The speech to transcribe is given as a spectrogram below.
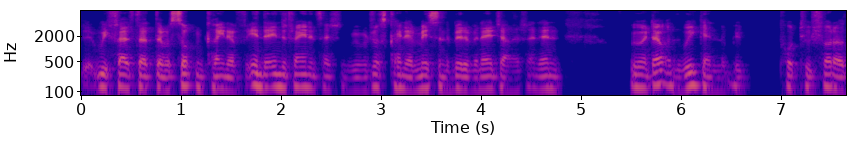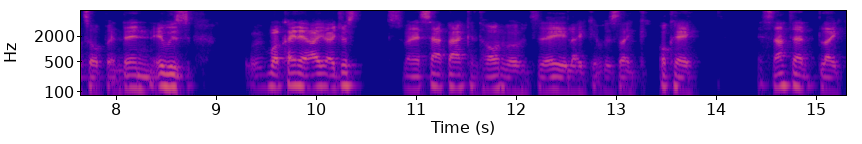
we felt that there was something kind of in the in the training session, we were just kind of missing a bit of an edge on it. And then we went out on the weekend we put two shutouts up, and then it was what kind of I, I just when I sat back and thought about it today, like it was like, okay, it's not that like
